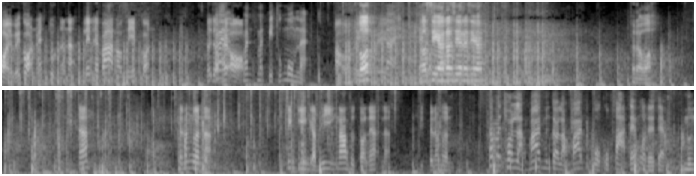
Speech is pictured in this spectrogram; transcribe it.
ปล่อยไว้ก่อนไหมจุดนั้นอะเล่นในบ้านเอาเซฟก่อนแล้วำเดี๋ยวค่อยออกมันมันปิดทุกมุมน่ะอะโอเครถโอเคใช่รัสเซียรัสเซียรัสเซียไปไหนวะเป็นน้ำเงินอะที่กินกับที่ยิงล่าสุดตอนเนี้ยเนี่ยเป็นน้ำเงิน ถ้ามันชนหลังบ้านมึงกับหลังบ้านกูอะกูปาดได้หมดเลยแต่มึง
